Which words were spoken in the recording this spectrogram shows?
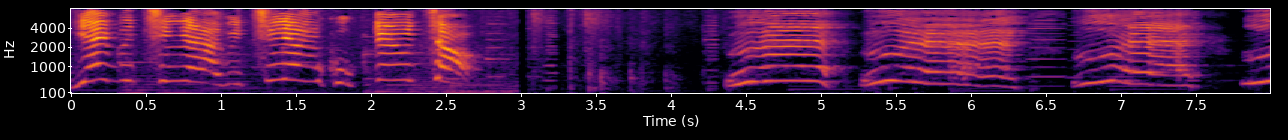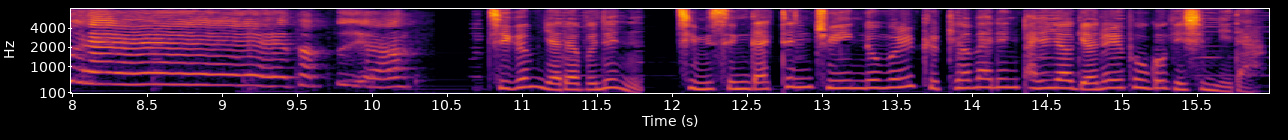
얘 미친년아 미치려면 곱게 미쳐. 으에 타투야 지금 여러분은 짐승 같은 주인놈을 극혐하는 반려견을 보고 계십니다.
